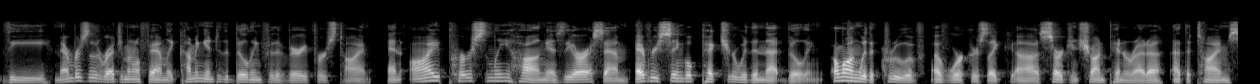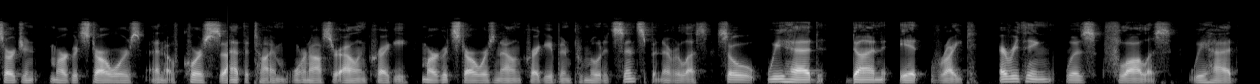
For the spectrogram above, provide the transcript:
the members of the regimental family coming into the building for the very first time. And I personally hung as the RSM every single picture within that building, along with a crew of, of workers like uh, Sergeant Sean Pinaretta, at the time Sergeant Margaret Starwars, and of course uh, at the time Warrant Officer Alan Craigie. Margaret Starwars and Alan Craigie have been promoted since, but nevertheless. So we had done it right. Everything was flawless. We had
